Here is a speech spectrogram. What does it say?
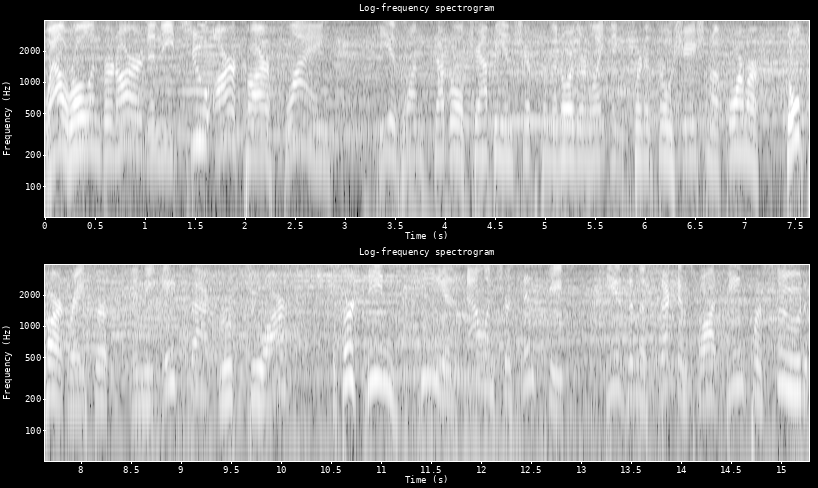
Well, Roland Bernard in the 2R car flying He has won several championships in the Northern Lightning Sprint Association, a former go kart racer in the HVAC Group 2R. The 13T is Alan Trasinski. He is in the second spot, being pursued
